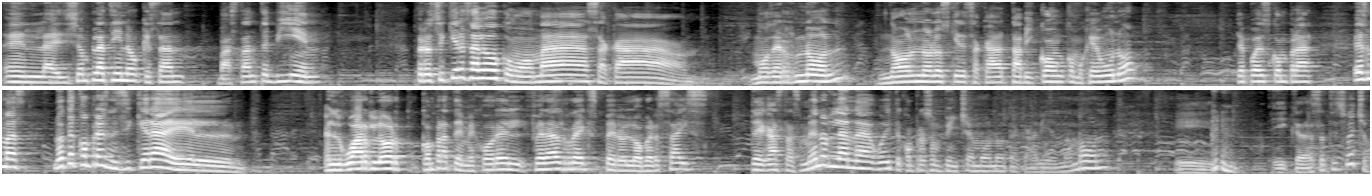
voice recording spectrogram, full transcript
en la edición platino que están bastante bien. Pero si quieres algo como más acá modernón, no, no los quieres acá tabicón como G1, te puedes comprar. Es más, no te compres ni siquiera el, el Warlord, cómprate mejor el Feral Rex, pero el Oversize. Te gastas menos lana, güey, te compras un pinche mono, te cae bien mamón y, y quedas satisfecho.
